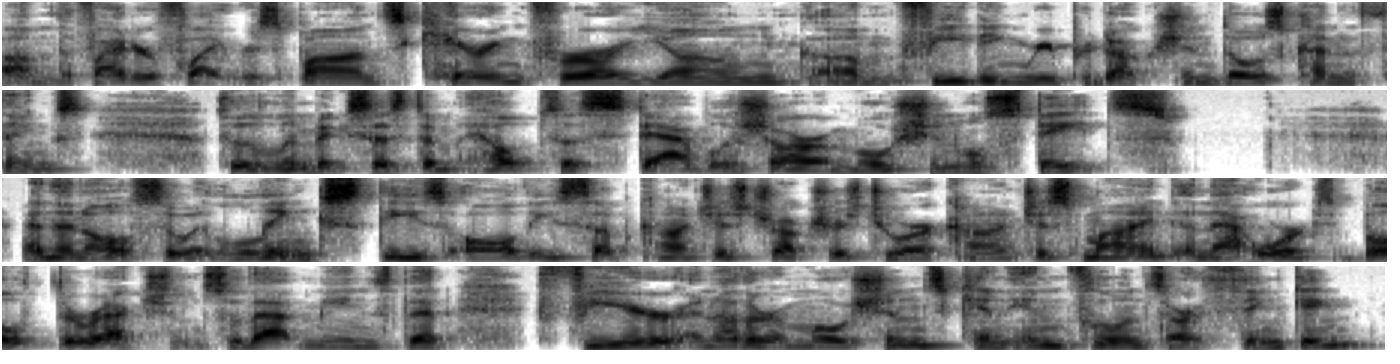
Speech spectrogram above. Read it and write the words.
um, the fight or flight response, caring for our young, um, feeding, reproduction, those kind of things. So the limbic system helps establish our emotional states and then also it links these all these subconscious structures to our conscious mind, and that works both directions. So that means that fear and other emotions can influence our thinking,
